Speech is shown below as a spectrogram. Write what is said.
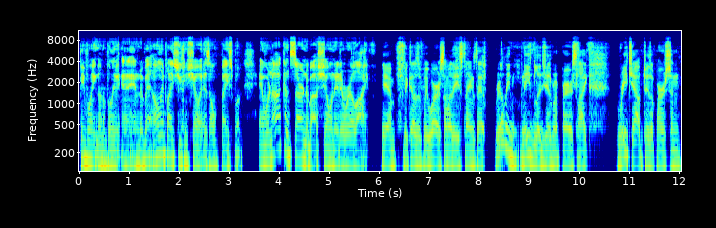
people ain't gonna believe it. And, and the only place you can show it is on Facebook. And we're not concerned about showing it in real life. Yeah. Because if we were, some of these things that really need legitimate prayers, like reach out to the person,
